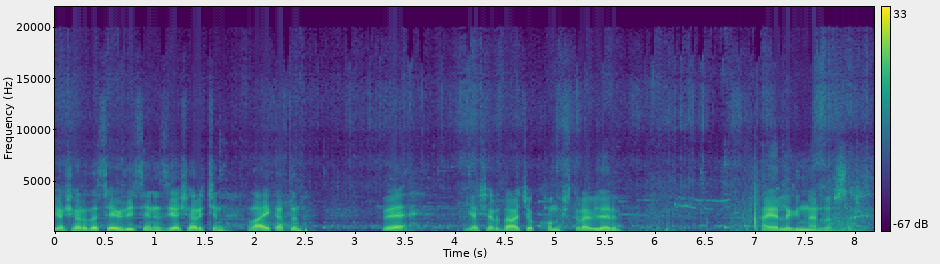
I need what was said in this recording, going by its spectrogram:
Yaşar'ı da sevdiyseniz Yaşar için like atın ve Yaşar'ı daha çok konuşturabilelim. Hayırlı günler dostlar.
